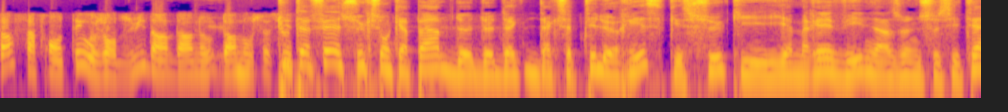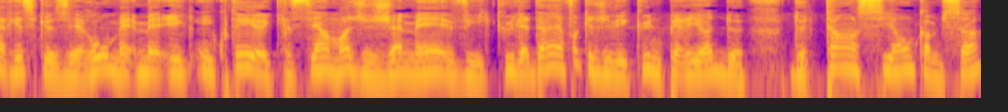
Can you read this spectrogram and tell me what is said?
ça s'affronter aujourd'hui dans, dans, nos, dans nos sociétés. Tout à fait. Ceux qui sont capables de- de- de- d'accepter le risque et ceux qui aimeraient vivre dans une société à risque zéro. Mais, mais écoutez, euh, Christian, moi, j'ai jamais vécu. La dernière fois que j'ai vécu une période de, de tension comme ça,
